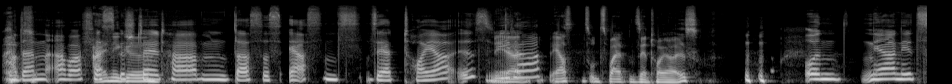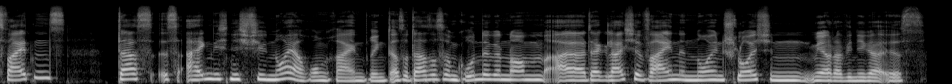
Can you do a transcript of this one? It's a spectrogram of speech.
Hat und dann aber festgestellt haben, dass es erstens sehr teuer ist wieder. Ja, erstens und zweitens sehr teuer ist. und ja, nee, zweitens dass es eigentlich nicht viel Neuerung reinbringt. Also dass es im Grunde genommen äh, der gleiche Wein in neuen Schläuchen mehr oder weniger ist.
